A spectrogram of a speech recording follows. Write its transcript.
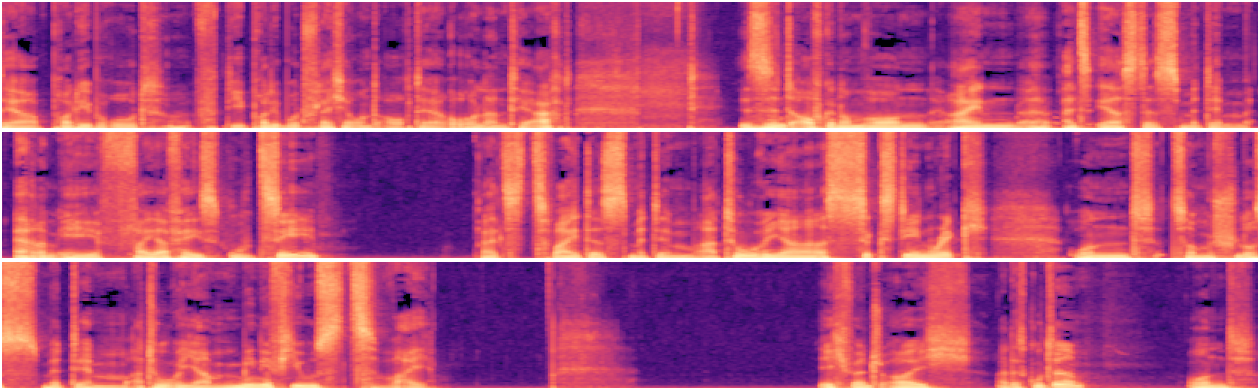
der Polybrot, die Polybrotfläche und auch der Roland T8 sind aufgenommen worden. Ein äh, als erstes mit dem RME Fireface UC, als zweites mit dem Arturia 16 Rig und zum Schluss mit dem Arturia Minifuse 2. Ich wünsche euch alles Gute und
